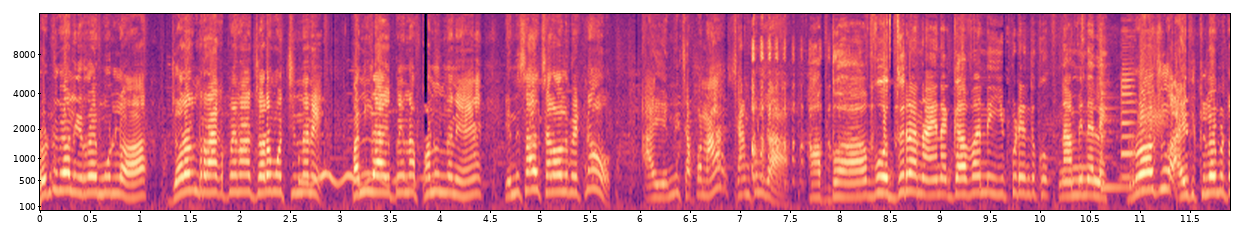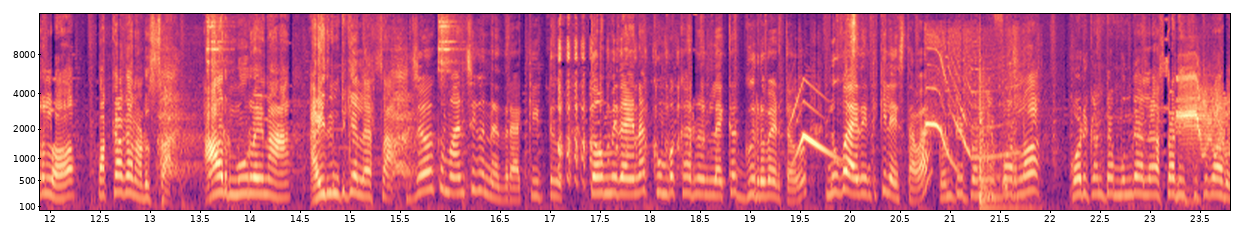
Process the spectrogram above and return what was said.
రెండు వేల ఇరవై మూడులో జ్వరం రాకపోయినా జ్వరం వచ్చిందని పని లేకపోయినా పని ఉందని ఎన్నిసార్లు సెలవులు పెట్టినావు? అవన్నీ చెప్పనా? శాంపుల్గా? అబ్బా వద్దురా నాయన గవ్వని ఇప్పుడెందుకు? నమ్మినలే. రోజు ఐదు కిలోమీటర్లు పక్కాగా నడుస్తా. ఆరు నూరైనా ఐదింటికే లేస్తా. జోకు మంచిగా ఉన్నదిరా కిట్టు. తొమ్మిదైనా కుంభకర్ణుని లెక్క గుర్రు పెడతావు. నువ్వు ఐదింటికి లేస్తావా? ట్వంటీ ట్వంటీ ఫోర్లో కోడి కంటే ముందే లేస్తాడు ఈ చిట్టుగాడు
